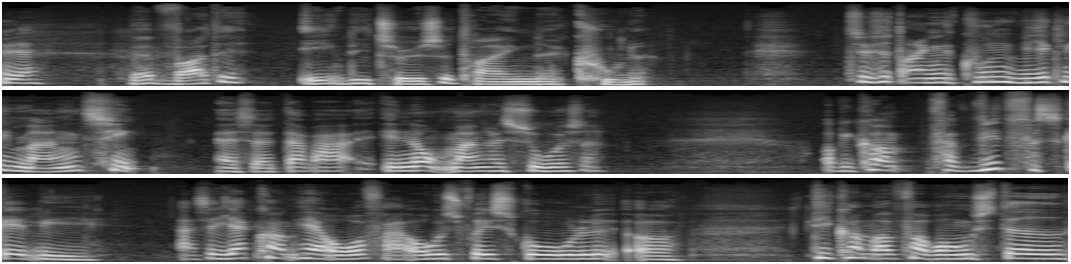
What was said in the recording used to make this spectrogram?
ja. Hvad var det egentlig, tøsedrengene kunne? Tøsedrengene kunne virkelig mange ting. Altså, der var enormt mange ressourcer. Og vi kom fra vidt forskellige... Altså, jeg kom herover fra Aarhus Friskole, og de kom op fra Rungsted,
